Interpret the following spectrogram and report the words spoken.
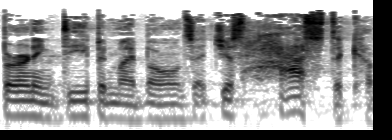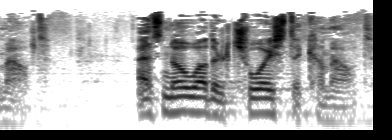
burning deep in my bones that just has to come out. Has no other choice to come out.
